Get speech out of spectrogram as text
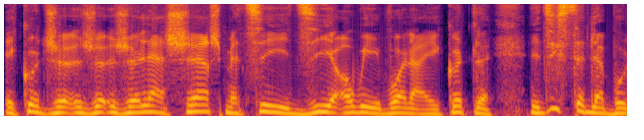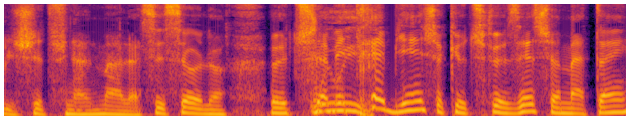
Écoute, je, je, je la cherche, mais tu sais, il dit, ah oui, voilà, écoute, là, il dit que c'était de la bullshit finalement, là, c'est ça, là. Euh, tu savais oui. très bien ce que tu faisais ce matin.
